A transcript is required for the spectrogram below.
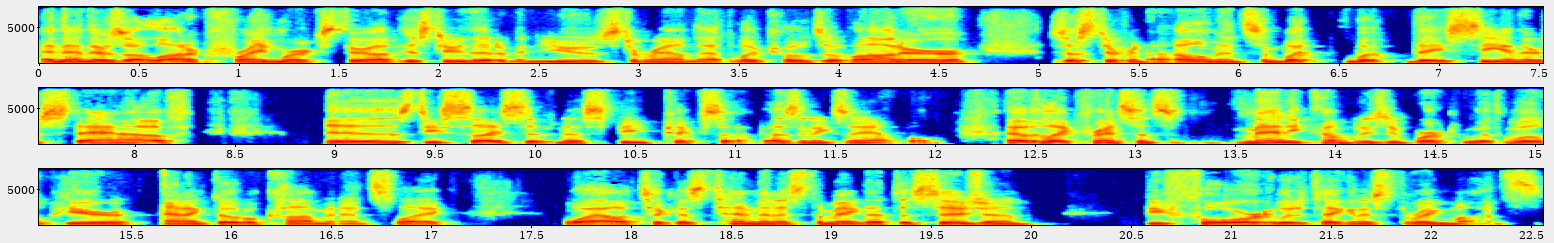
And then there's a lot of frameworks throughout history that have been used around that, like codes of honor, just different elements. And what, what they see in their staff is decisiveness speed picks up as an example. Uh, like, for instance, many companies we've worked with will hear anecdotal comments like, wow, it took us 10 minutes to make that decision before it would have taken us three months.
